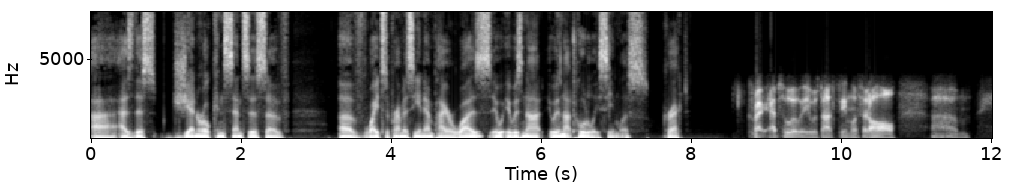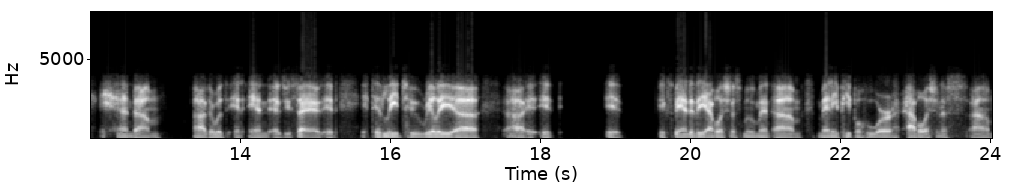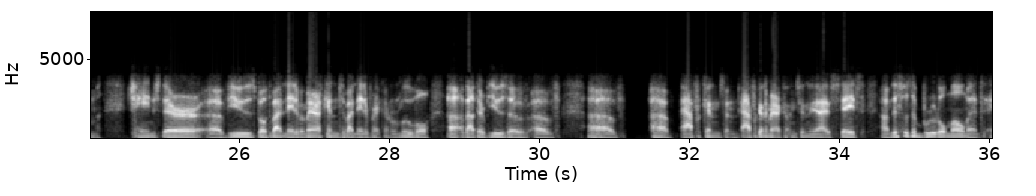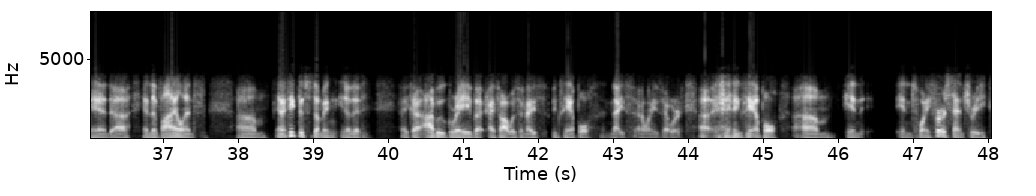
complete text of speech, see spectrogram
uh, as this general consensus of of white supremacy and empire was. It, it was not it was not totally seamless. Correct. Correct. Absolutely, it was not seamless at all. Um, and um, uh, there was, and, and, as you say, it it did lead to really uh, uh, it it expanded the abolitionist movement. Um, many people who were abolitionists um, changed their uh, views, both about Native Americans, about Native American removal, uh, about their views of of, of uh, Africans and African Americans in the United States. Um, this was a brutal moment, and uh, and the violence. Um, and I think this is something you know that like uh, Abu Ghraib, I thought was a nice example. Nice, I don't want to use that word. Uh, an example um, in in 21st century,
